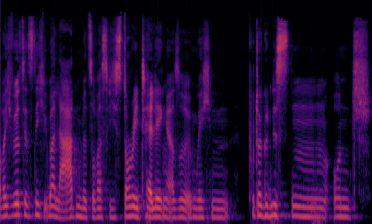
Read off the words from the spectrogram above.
Aber ich würde es jetzt nicht überladen mit sowas wie Storytelling, also irgendwelchen Protagonisten und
